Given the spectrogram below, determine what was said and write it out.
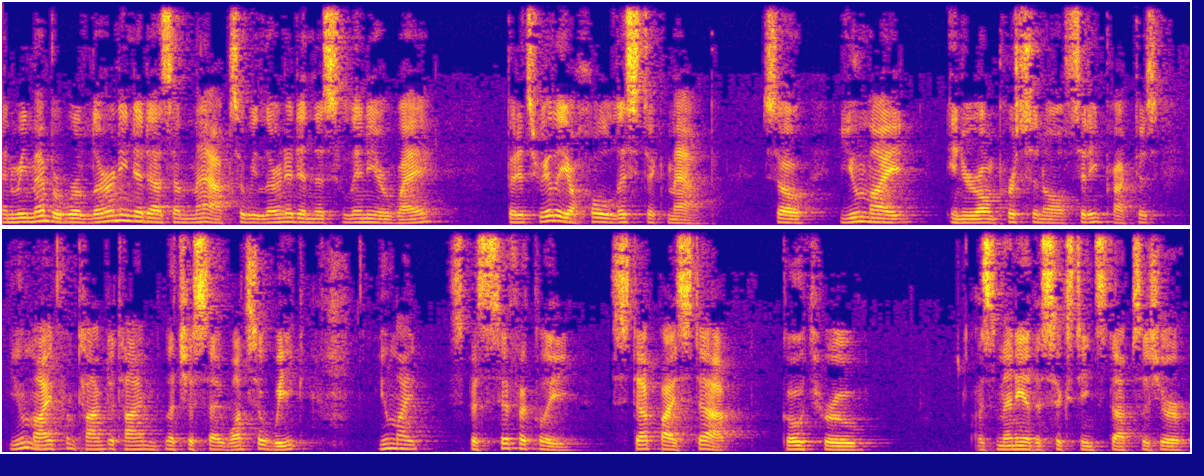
And remember, we're learning it as a map, so we learn it in this linear way, but it's really a holistic map. So you might, in your own personal sitting practice, you might from time to time, let's just say once a week, you might specifically, step by step, go through as many of the 16 steps as you're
